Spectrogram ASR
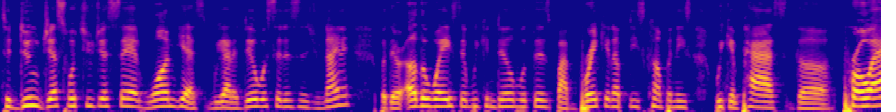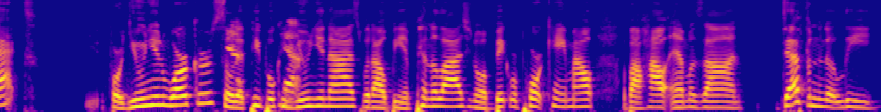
to do just what you just said. One, yes, we got to deal with Citizens United, but there are other ways that we can deal with this by breaking up these companies. We can pass the PRO Act for union workers so that people can Yeah. unionize without being penalized. You know, a big report came out about how Amazon definitely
